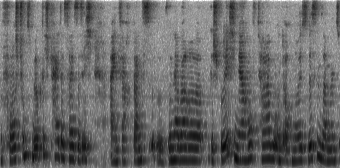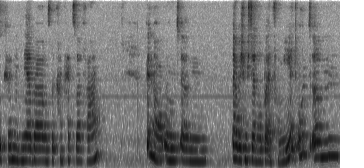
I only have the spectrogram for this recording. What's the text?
eine Forschungsmöglichkeit. Das heißt, dass ich einfach ganz äh, wunderbare Gespräche mir erhofft habe und auch neues Wissen sammeln zu können und mehr über unsere Krankheit zu erfahren. Genau, und ähm, da habe ich mich dann darüber informiert und ähm,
